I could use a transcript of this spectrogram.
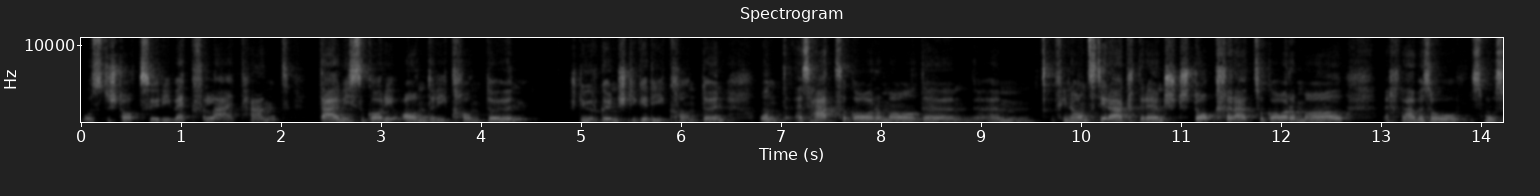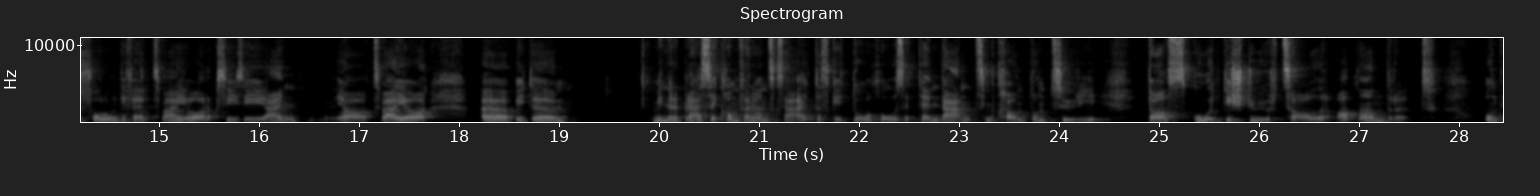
aus der Stadt Zürich wegverleiht haben, teilweise sogar in andere Kantone steuergünstigere Kantone. Und es hat sogar einmal der ähm, Finanzdirektor Ernst Stocker hat sogar einmal, ich glaube so, es muss vor ungefähr zwei Jahren gewesen sein, ein, ja, zwei Jahre, äh, bei der mit einer Pressekonferenz gesagt, es gibt durchaus eine Tendenz im Kanton Zürich, dass gute Steuerzahler abwandern. Und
